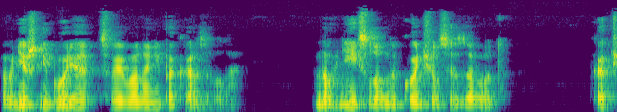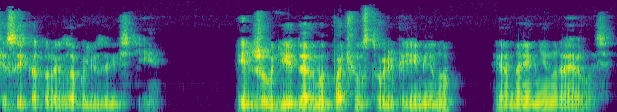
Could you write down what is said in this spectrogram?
внешне горя своего она не показывала, но в ней словно кончился завод, как часы, которые забыли завести. И Джуди и Дермот почувствовали перемену, и она им не нравилась.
